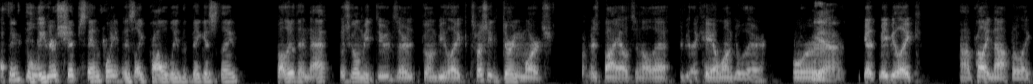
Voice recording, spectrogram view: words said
I think the leadership standpoint is like probably the biggest thing. But other than that, there's going to be dudes that are going to be like, especially during March when there's buyouts and all that, to be like, hey, I want to go there. Or yeah, get maybe like, uh, probably not, but like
